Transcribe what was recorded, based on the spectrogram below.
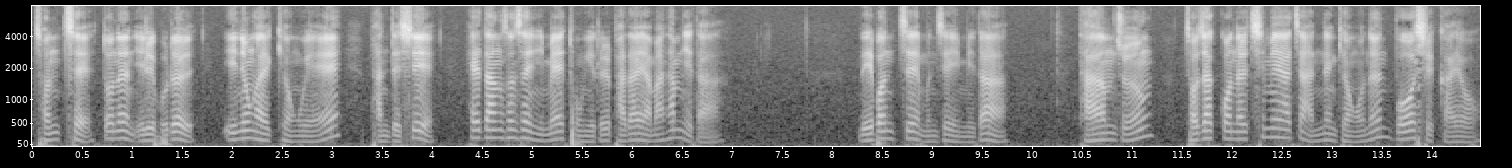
전체 또는 일부를 인용할 경우에 반드시 해당 선생님의 동의를 받아야만 합니다. 네 번째 문제입니다. 다음 중 저작권을 침해하지 않는 경우는 무엇일까요?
